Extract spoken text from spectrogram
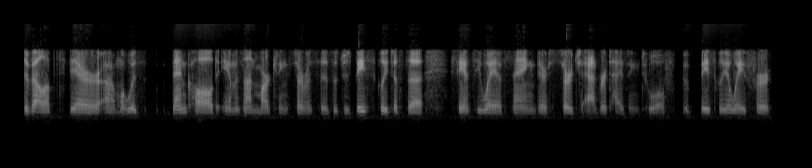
developed their um, what was then called Amazon Marketing Services, which is basically just a fancy way of saying their search advertising tool. Basically, a way for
